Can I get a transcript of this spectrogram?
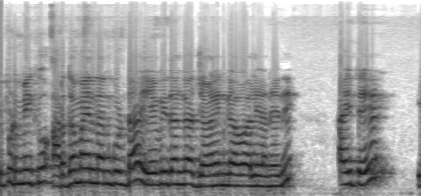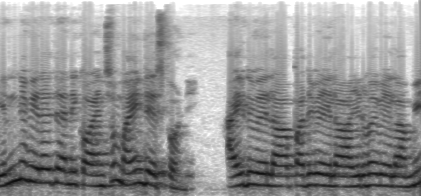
ఇప్పుడు మీకు అర్థమైంది అనుకుంటా ఏ విధంగా జాయిన్ కావాలి అనేది. అయితే ఎన్ని వీలైతే అన్ని కాయిన్స్ మైండ్ చేసుకోండి. ఐదు వేల పదివేల ఇరవై వేల మీ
